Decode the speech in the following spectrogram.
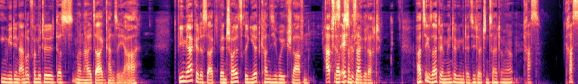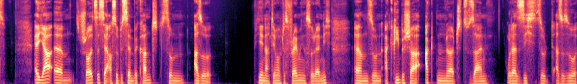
irgendwie den Eindruck vermittelt, dass man halt sagen kann, so ja, wie Merkel das sagt, wenn Scholz regiert, kann sie ruhig schlafen. Hat Ich sie es echt gesagt? gedacht. Hat sie gesagt im Interview mit der Süddeutschen Zeitung, ja. Krass. Krass. Äh, ja, ähm, Scholz ist ja auch so ein bisschen bekannt, so ein, also je nachdem, ob das Framing ist oder nicht, ähm, so ein akribischer Akten-Nerd zu sein. Oder sich so, also so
